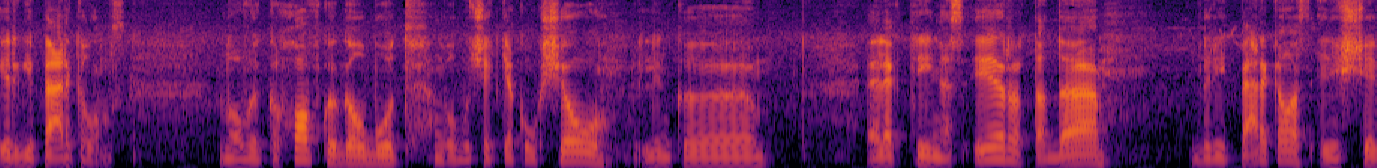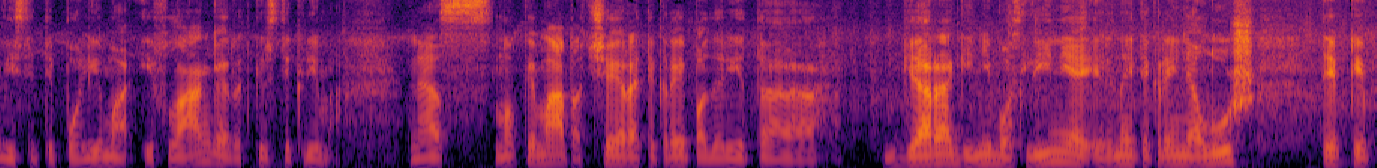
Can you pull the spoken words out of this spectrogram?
irgi perkeloms. Novai Kachovkui galbūt, galbūt šiek tiek aukščiau link elektrinės ir tada daryti perkelas ir iš čia vystyti polimą į flangą ir atkirsti Krymą. Nes, nu, kaip matot, čia yra tikrai padaryta gera gynybos linija ir jinai tikrai nelūš, taip kaip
